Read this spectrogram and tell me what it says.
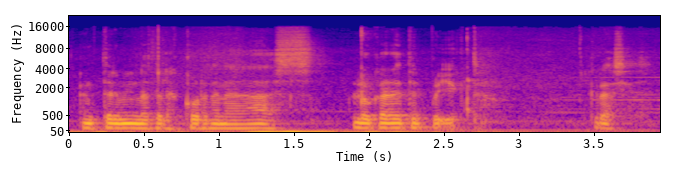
en términos de las coordenadas locales del proyecto. Gracias.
